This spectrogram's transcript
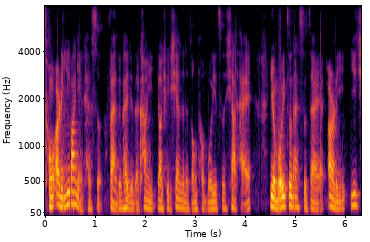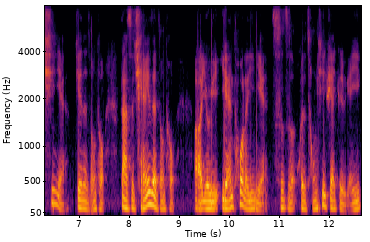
从二零一八年开始，反对派就在抗议，要求现任的总统莫伊兹下台。因为莫伊兹呢是在二零一七年接任总统，但是前一任总统。啊，由于延拖了一年辞职或者重新选举的原因，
